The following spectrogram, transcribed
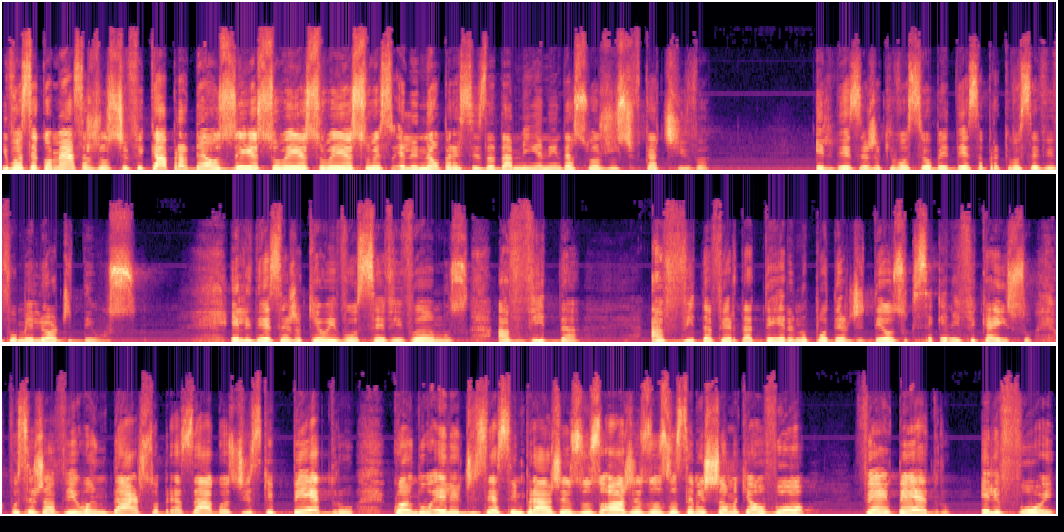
E você começa a justificar para Deus isso, isso, isso, isso. Ele não precisa da minha nem da sua justificativa. Ele deseja que você obedeça para que você viva o melhor de Deus. Ele deseja que eu e você vivamos a vida, a vida verdadeira no poder de Deus. O que significa isso? Você já viu andar sobre as águas? Diz que Pedro, quando ele disse assim para Jesus: Ó oh, Jesus, você me chama que eu vou. Vem, Pedro. Ele foi.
